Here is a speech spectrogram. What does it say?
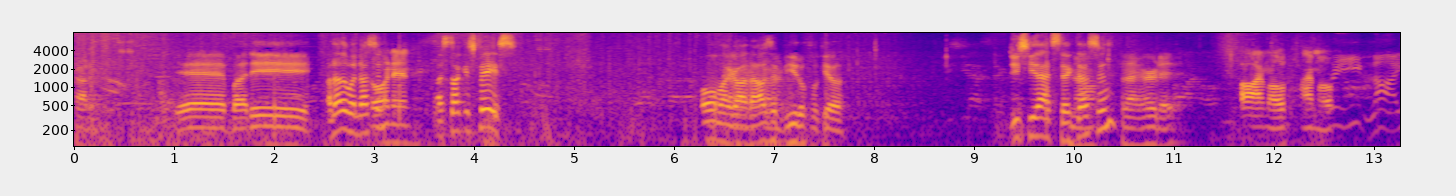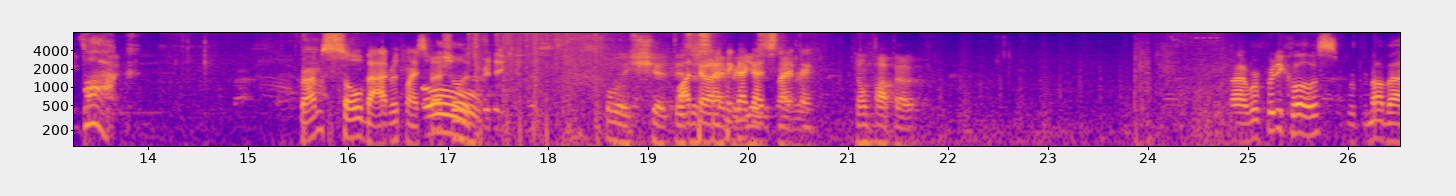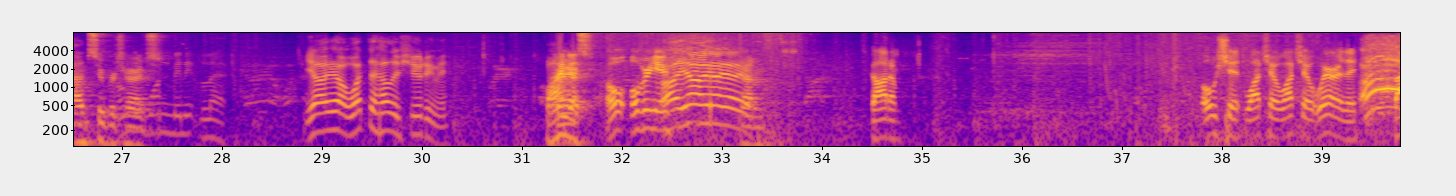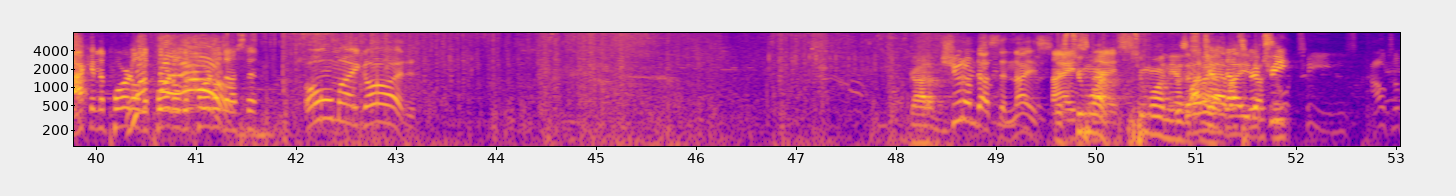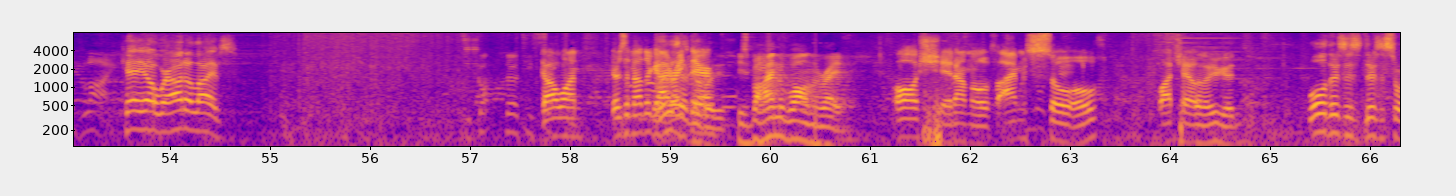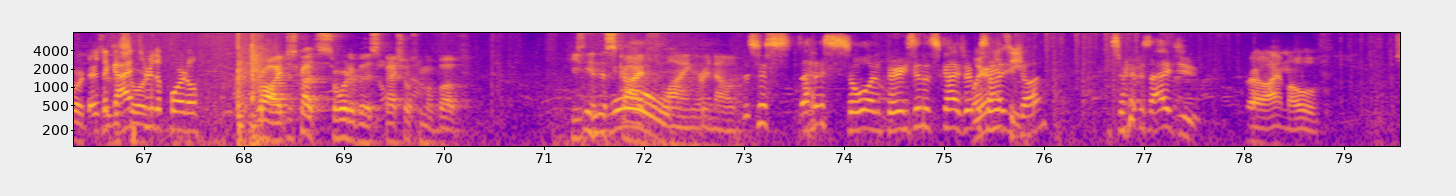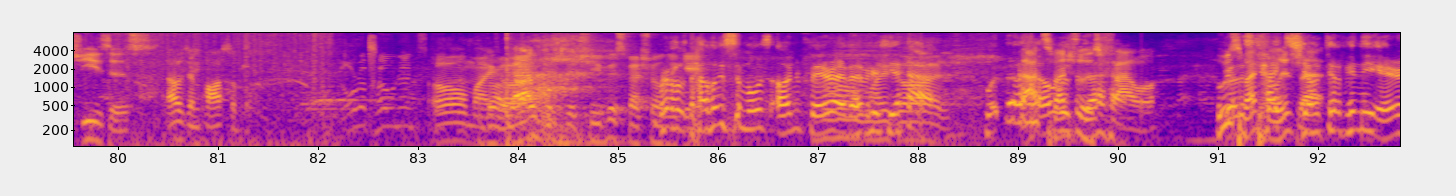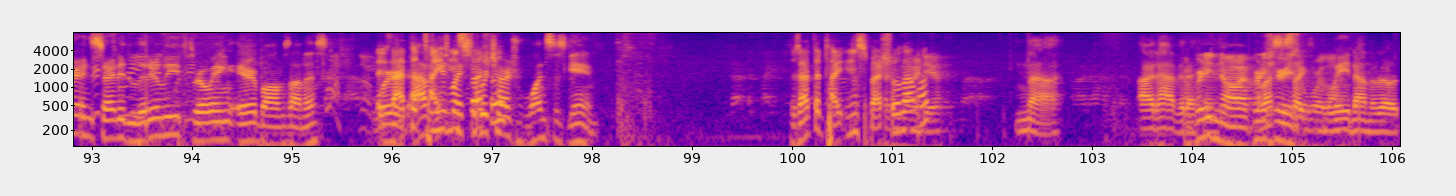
Got him. Yeah, buddy. Another one, Dustin. Going in. I stuck his face. Oh my god, that was a beautiful kill. Do you see that stick, No, Dustin? but I heard it. Oh, I'm off. I'm off. Fuck. left. Bro, I'm so bad with my special. Oh. It's ridiculous. Holy shit, there's Watch a out, sniper. I think that he guy's a sniper. sniping. Don't pop out. Alright, we're pretty close. We're not bad. I'm bad. Only supercharged. one minute left. Yo, yo, what the hell is shooting me? Behind Where? us. Oh, over here. Oh, yeah, yeah, yeah, Got him. Got him. Oh shit, watch out, watch out. Where are they? Ah! Back in the portal, What the portal, the the, portal. Dustin. Oh my god! Got him. Shoot him, Dustin. Nice. There's Nice, two more. nice. Two more on the other There's Watch side. guy out, by you, Dustin, Dustin. retreat. Teams out of line. Okay, yo, we're out of lives. You've got 30 seconds. Got one. There's another guy Where is right there. everybody? He's behind the wall on the right. Oh shit, I'm ov. I'm so ov. Watch out. Oh, no, out. you're good. Whoa, there's a, there's a sword. There's a guy sword. through the portal. Bro, I just got sorted with a special from above. He's in the sky Whoa. flying right now. This is that is so unfair. He's in the skies right Where beside is you, he? Sean. He's right beside you. Bro, I'm ov. Jesus, that was impossible. Your opponents Oh my Bro, god. that was the cheapest special in Bro, the game. that was the most unfair I've Oh ever seen. yeah. God. What the That hell special was is that? foul. Bro, Whose this special guy is jumped that? up in the air and started literally throwing air bombs on us. Is Word. that the I haven't used my special? supercharge once this game. Is that the Titan I have special? no that one? Nah. I'd have it. I'm pretty think. no. I'm pretty Unless sure it's he's like a warlock. way down the road.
